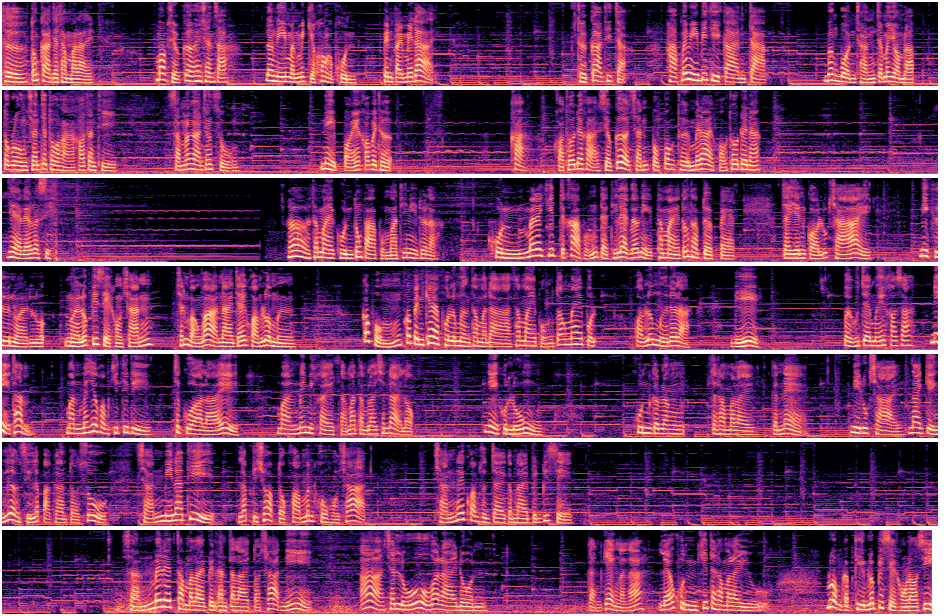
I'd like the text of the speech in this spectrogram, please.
เธอต้องการจะทำอะไร มอบเสี่ยวเกอร์ให้ฉันซะ เรื่องนี้มันไม่เกี่ยวข้องกับคุณ เป็นไปไม่ได้ เธอกล้าที่จะ หากไม่มีพิธีการจากเบื้องบนฉันจะไม่ยอมรับ ตกลงฉันจะโทรหาเขาทันที สำนักงานชั้นสูง นี่ปล่อยให้เขาไปเถอะ ค่ะ ขอโทษด้วยค่ะ เซียวเกอร์ฉันปกป้องเธอไม่ได้ขอโทษด้วยนะ แย่แล้วละสิเออทำไมคุณต้องพาผมมาที่นี่ด้วยล่ะ คุณไม่ได้คิดจะฆ่าผมแต่ทีแรกแล้วนี่ทำไมต้องทำตัวแปลกใจเย็นก่อนลูกชาย นี่คือหน่วยรวหน่วยรบพิเศษของฉัน ฉันหวังว่านายจะให้ความร่วมมือ ก็ผมก็เป็นแค่พลเมืองธรรมดาทำไมผมต้องไม่ให้พล ความร่วมมือด้วยล่ะ ดี เปิดกุญแจมือให้เขาซะ นี่ท่าน มันไม่ใช่ความคิดที่ดี จะกลัวอะไร มันไม่มีใครสามารถทำร้ายฉันได้หรอก นี่คุณลุง คุณกำลังจะทำอะไรกันแน่ นี่ลูกชาย นายเก่งเรื่องศิลปะการต่อสู้ ฉันมีหน้าที่รับผิดชอบต่อความมั่นคงของชาติ ฉันให้ความสนใจกับนายเป็นพิเศษ ฉันไม่ได้ทำอะไรเป็นอันตรายต่อชาตินี้อ่าฉันรู้ว่านายโดนกันแกล้งนะนะ แล้วคุณคิดจะทำอะไรอยู่ ร่วมกับทีมรบพิเศษของเราสิ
